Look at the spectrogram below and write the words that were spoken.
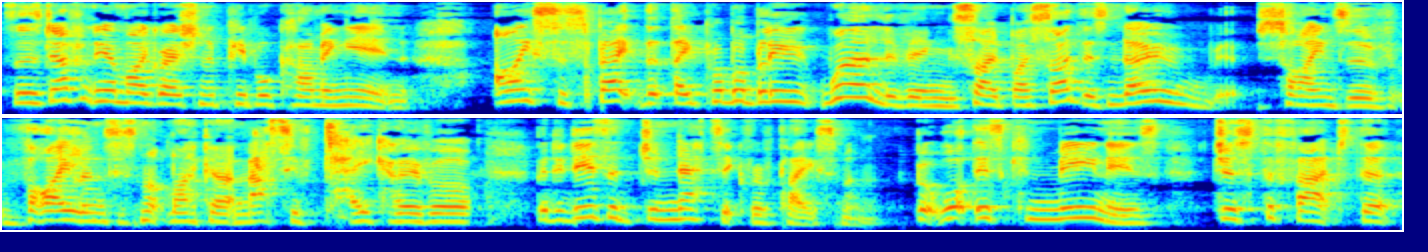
So there's definitely a migration of people coming in. I suspect that they probably were living side by side. There's no signs of violence. It's not like a massive takeover, but it is a genetic replacement. But what this can mean is just the fact that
